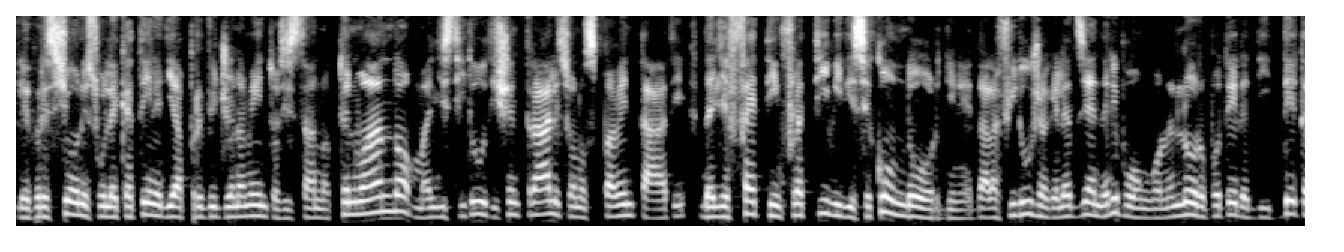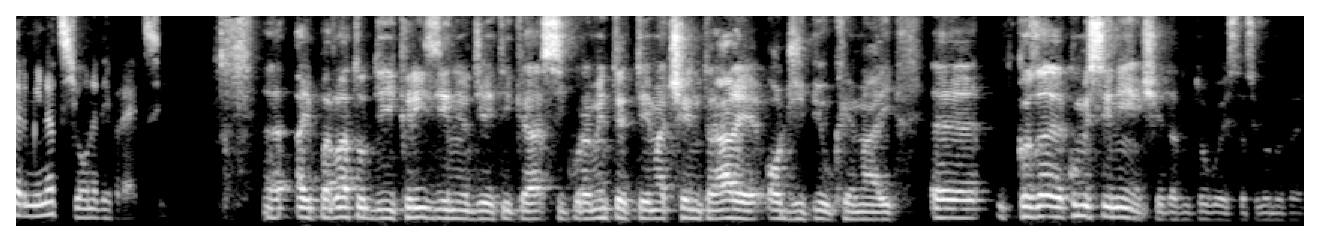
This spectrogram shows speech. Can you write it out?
Le pressioni sulle catene di approvvigionamento si stanno attenuando, ma gli istituti centrali sono spaventati dagli effetti inflattivi di secondo ordine dalla fiducia che le aziende ripongono nel loro potere di determinazione dei prezzi. Uh, hai parlato di crisi energetica, sicuramente tema centrale oggi più che mai. Uh, cosa, come se ne esce da tutto questo secondo te?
